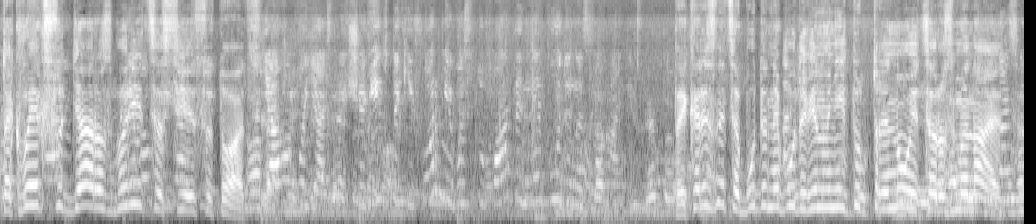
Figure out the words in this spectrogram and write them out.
Так ви як суддя розберіться з цією ситуацією. Я вам пояснюю, що він в такій формі виступати не буде на змаганнях. Та яка різниця буде, не буде. Він в ній тут тренується, розминається.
